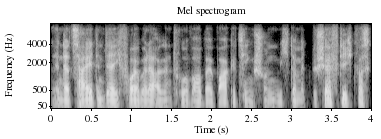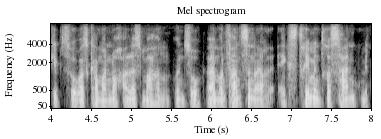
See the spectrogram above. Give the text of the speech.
in der Zeit, in der ich vorher bei der Agentur war, bei Marketing schon mich damit beschäftigt, was gibt's so, was kann man noch alles machen und so ähm, und fand es dann auch extrem interessant, mit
